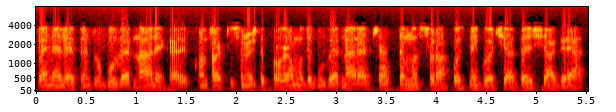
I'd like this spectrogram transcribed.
PNL pentru guvernare, care contractul se numește programul de guvernare, această măsură a fost negociată și agreată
